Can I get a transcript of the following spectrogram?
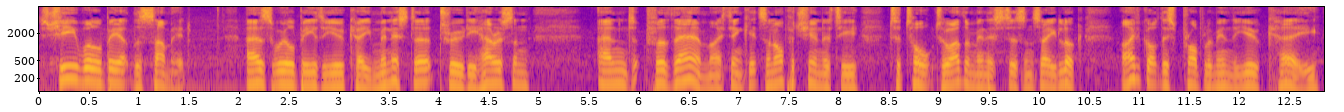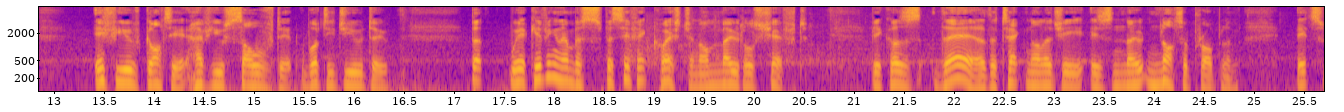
she will be at the summit, as will be the UK Minister, Trudy Harrison. And for them, I think it's an opportunity to talk to other ministers and say, Look, I've got this problem in the UK. If you've got it, have you solved it? What did you do? But we're giving them a specific question on modal shift because there the technology is no, not a problem. It's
